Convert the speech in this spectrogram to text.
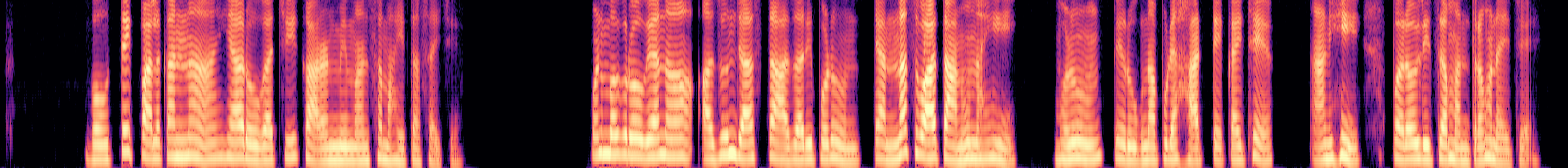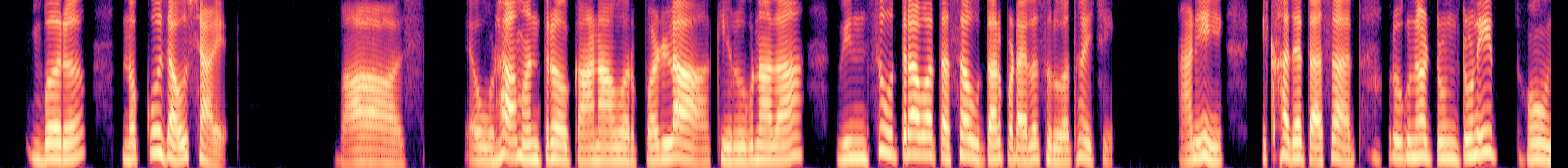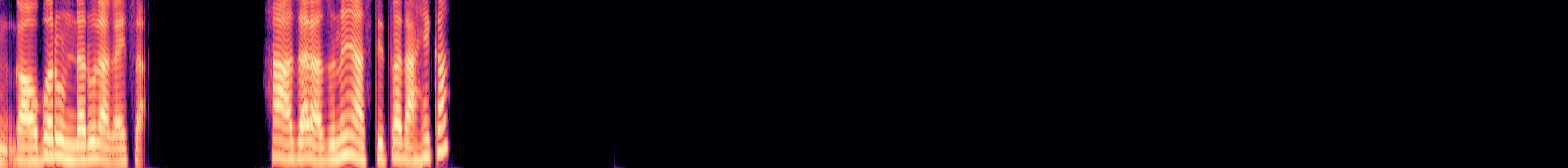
बहुतेक पालकांना ह्या रोगाची कारणमीमांसा माहीत असायची. पण मग रोग्यानं अजून जास्त आजारी पडून त्यांनाच वात आणू नाही म्हणून ते रुग्णापुढे हात टेकायचे आणि परवलीचा मंत्र म्हणायचे बर नको जाऊ शाळेत. बास! एवढा मंत्र कानावर पडला की रुग्णाला विंचू उतरावा तसा उतार पडायला सुरुवात व्हायची. आणि एखाद्या तासात रुग्ण टुणटुणीत होऊन गावभर उंडारू लागायचा. हा आजार अजूनही अस्तित्वात आहे का?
